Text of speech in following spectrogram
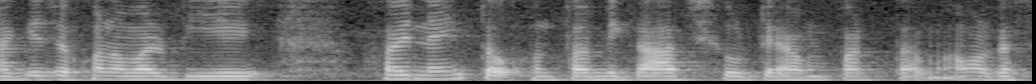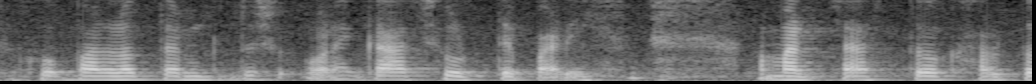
আগে যখন আমার বিয়ে হয় নাই, তখন তো আমি গাছে উঠে আম পারতাম আমার কাছে খুব ভালো লাগতো, আমি কিন্তু অনেক গাছে উঠতে পারি। আমার চাচতো খালতো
